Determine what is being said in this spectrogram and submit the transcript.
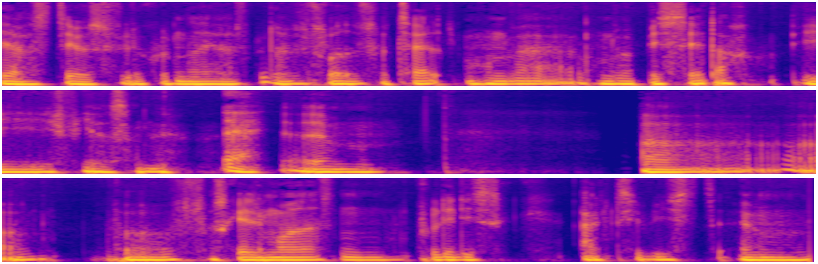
det, er også, det er jo selvfølgelig kun noget, jeg har fået fortalt, hun var, hun var besætter i 80'erne. Ja. Øhm, og, og på forskellige måder sådan politisk aktivist. Øhm,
